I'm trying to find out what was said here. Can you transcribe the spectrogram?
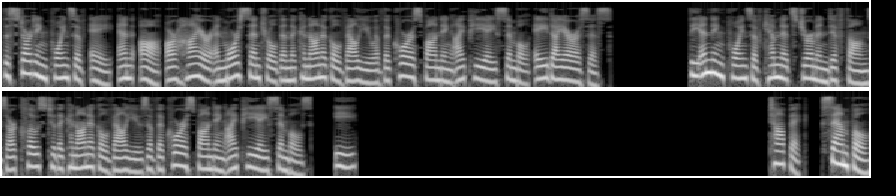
The starting points of a and a are higher and more central than the canonical value of the corresponding IPA symbol a diaresis. The ending points of Chemnitz German diphthongs are close to the canonical values of the corresponding IPA symbols. E Topic: Sample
